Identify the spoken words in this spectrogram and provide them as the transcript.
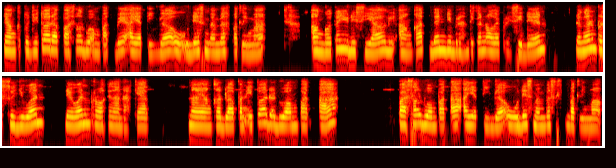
Yang ketujuh itu ada pasal 24B ayat 3 UUD 1945. Anggota yudisial diangkat dan diberhentikan oleh Presiden dengan persetujuan Dewan Perwakilan Rakyat. Nah, yang ke-8 itu ada 24A, pasal 24A ayat 3 UUD 1945.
